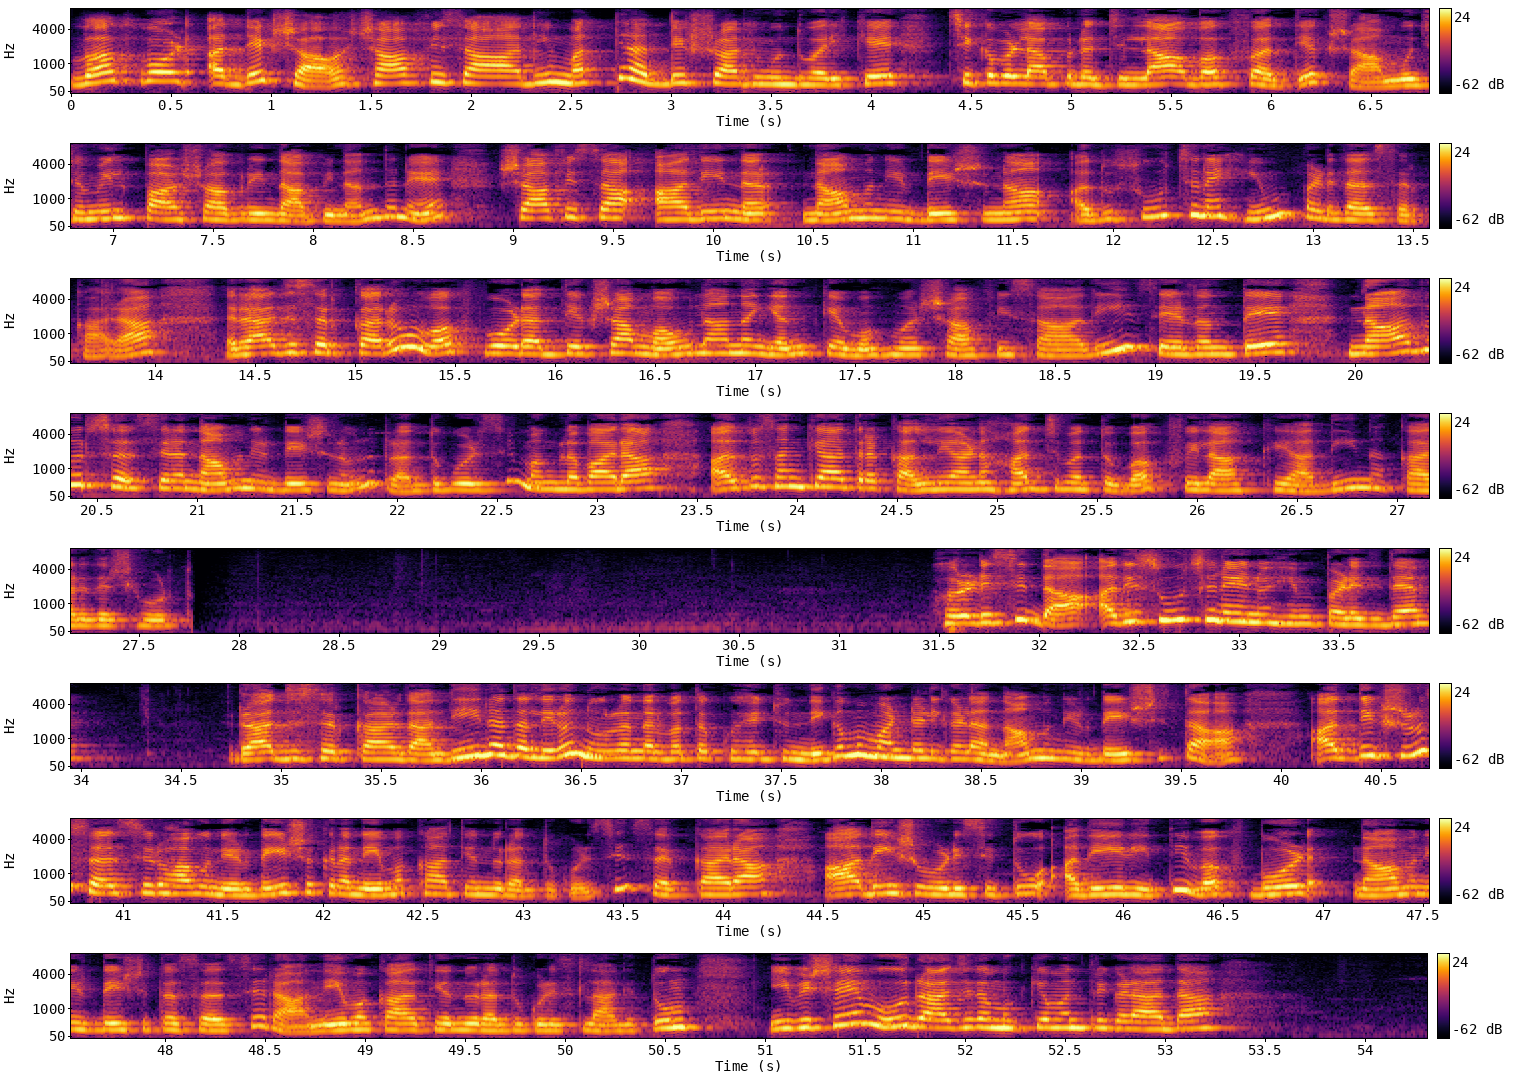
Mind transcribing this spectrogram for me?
ವಕ್ಫ್ board ಅಧ್ಯಕ್ಷ ಶಾಫಿ ಸಾದಿ ಮತ್ತೆ ಅಧ್ಯಕ್ಷರಾಗಿ ಮುಂದುವರಿಕೆ. ಚಿಕ್ಕಬಳ್ಳಾಪುರ ಜಿಲ್ಲಾ ವಕ್ಫ್ ಅಧ್ಯಕ್ಷ ಮುಜಮಿಲ್ ಪಾಷಾ ಅವರಿಂದ ಅಭಿನಂದನೆ. ಶಾಫಿಸಾ ಆದಿ ನಾಮನಿರ್ದೇಶನ ಅದು ಸೂಚನೆ ಹಿಂಪಡೆದ ಸರ್ಕಾರ. ರಾಜ್ಯ ಸರ್ಕಾರವು ವಕ್ಫ್ ಬೋರ್ಡ್ ಅಧ್ಯಕ್ಷ ಮೌಲಾನಾ ಎನ್ ಕೆ ಮೊಹಮ್ಮದ್ ಶಾಫಿ ಸಾದಿ ಸೇರಿದಂತೆ ನಾಲ್ವರು ಸದಸ್ಯರ ನಾಮನಿರ್ದೇಶನವನ್ನು ರದ್ದುಗೊಳಿಸಿ ಮಂಗಳವಾರ ಅಲ್ಪಸಂಖ್ಯಾತರ ಕಲ್ಯಾಣ ಹಜ್ ಮತ್ತು ವಕ್ಫ್ ಇಲಾಖೆಯ ಅಧೀನ ಕಾರ್ಯದರ್ಶಿ ಹೊರತು ಹೊರಡಿಸಿದ್ದ ಅಧಿಸೂಚನೆಯನ್ನು ಹಿಂಪಡೆದಿದೆ. ರಾಜ್ಯ ಸರ್ಕಾರದ ಅಧೀನದಲ್ಲಿರೋ ನೂರ ನಲವತ್ತಕ್ಕೂ ಹೆಚ್ಚು ನಿಗಮ ಮಂಡಳಿಗಳ ನಾಮನಿರ್ದೇಶಿತ ಅಧ್ಯಕ್ಷರು, ಸದಸ್ಯರು ಹಾಗೂ ನಿರ್ದೇಶಕರ ನೇಮಕಾತಿಯನ್ನು ರದ್ದುಗೊಳಿಸಿ ಸರ್ಕಾರ ಆದೇಶ ಹೊರಡಿಸಿತ್ತು. ಅದೇ ರೀತಿ ವಕ್ಫ್ ಬೋರ್ಡ್ ನಾಮನಿರ್ದೇಶಿತ ಸದಸ್ಯರ ನೇಮಕಾತಿಯನ್ನು ರದ್ದುಗೊಳಿಸಲಾಗಿತ್ತು. ಈ ವಿಷಯವು ರಾಜ್ಯದ ಮುಖ್ಯಮಂತ್ರಿಗಳಾದ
